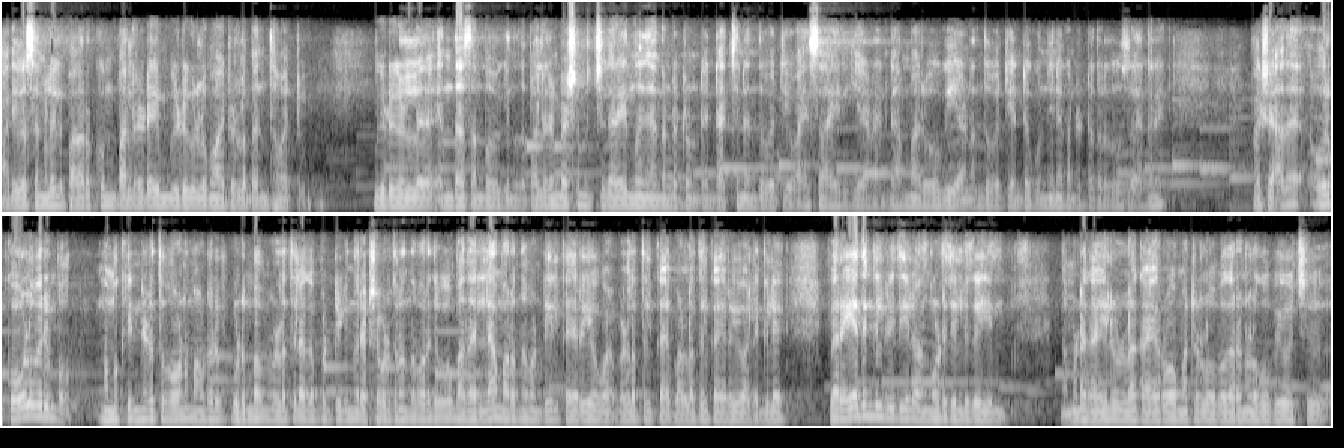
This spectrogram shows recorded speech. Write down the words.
ആ ദിവസങ്ങളിൽ പലർക്കും പലരുടെയും വീടുകളുമായിട്ടുള്ള ബന്ധമറ്റു. വീടുകളിൽ എന്താ സംഭവിക്കുന്നത്? പലരും വിഷമിച്ച് കരയുന്നത് ഞാൻ കണ്ടിട്ടുണ്ട്. എന്റെ അച്ഛൻ എന്ത് പറ്റി വയസ്സായിരിക്കുകയാണ്. എന്റെ അമ്മ രോഗിയാണ്. എന്ത് പറ്റി എന്റെ കുഞ്ഞിനെ കണ്ടിട്ട് എത്ര ദിവസം അങ്ങനെ പക്ഷെ അത് ഒരു കോൾ വരുമ്പോൾ നമുക്ക് ഇന്നടത്ത് പോകണം അവിടെ ഒരു കുടുംബം വെള്ളത്തിൽ അകപ്പെട്ടിരിക്കുന്നു രക്ഷപ്പെടുത്തണം എന്ന് പറഞ്ഞ് പോകുമ്പോൾ അതെല്ലാം മറന്ന് വണ്ടിയിൽ കയറിയോ വെള്ളത്തിൽ വെള്ളത്തിൽ കയറിയോ അല്ലെങ്കിൽ വേറെ ഏതെങ്കിലും രീതിയിലോ അങ്ങോട്ട് ചെല്ലുകയും നമ്മുടെ കയ്യിലുള്ള കയറോ മറ്റുള്ള ഉപകരണങ്ങളൊക്കെ ഉപയോഗിച്ച്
